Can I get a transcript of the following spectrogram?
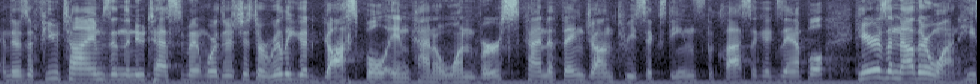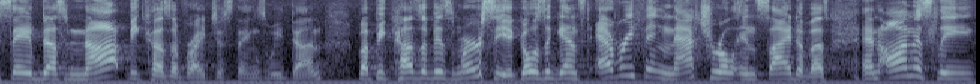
And there's a few times in the New Testament where there's just a really good gospel in kind of one verse kind of thing. John 3:16 is the classic example. Here's another one. He saved us not because of righteous things we've done, but because of his mercy. It goes against everything natural inside of us. And honestly,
